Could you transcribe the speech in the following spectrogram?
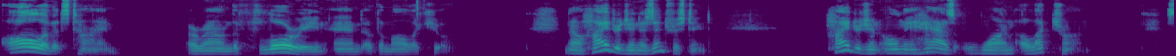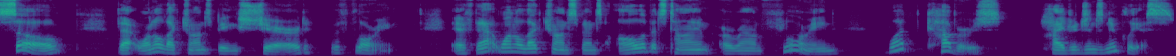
all of its time around the fluorine end of the molecule. Now, hydrogen is interesting. Hydrogen only has one electron. So, that one electron is being shared with fluorine. If that one electron spends all of its time around fluorine, what covers hydrogen's nucleus?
